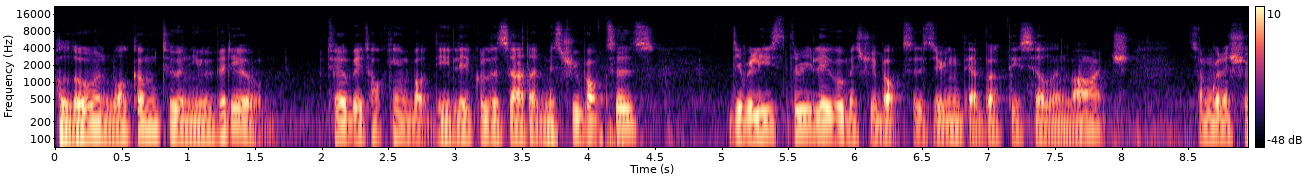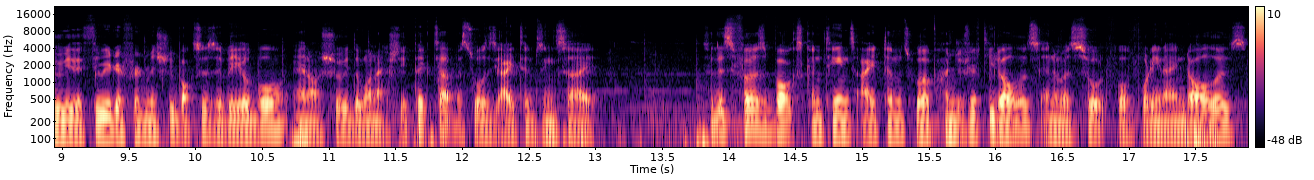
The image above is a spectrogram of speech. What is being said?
Hello and welcome to a new video. Today I'll be talking about the LEGO Lazada mystery boxes. They released three LEGO mystery boxes during their birthday sale in March. So I'm going to show you the three different mystery boxes available and I'll show you the one I actually picked up as well as the items inside. So this first box contains items worth $150 and it was sold for $49.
